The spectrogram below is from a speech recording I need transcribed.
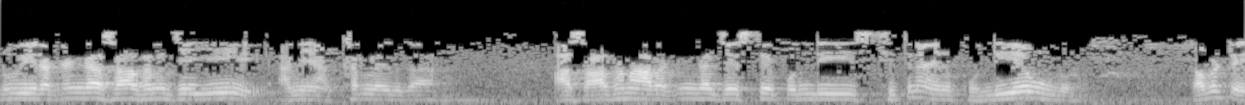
నువ్వు ఈ రకంగా సాధన చెయ్యి అని అక్కర్లేదుగా. ఆ సాధన ఆ రకంగా చేస్తే పొంది స్థితిని ఆయన పొందియే ఉండును. కాబట్టి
